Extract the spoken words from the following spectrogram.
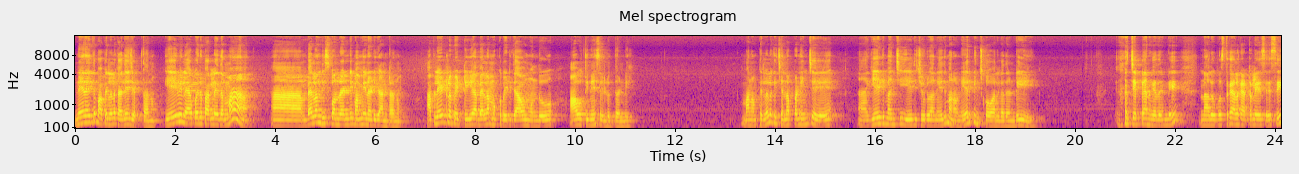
నేనైతే మా పిల్లలకు అదే చెప్తాను. ఏమీ లేకపోయినా పర్లేదమ్మా బెల్లం తీసుకొని రండి మమ్మీని అడిగి అంటాను. ఆ ప్లేట్లో పెట్టి ఆ బెల్లం ముక్క పెడితే ఆవు ముందు ఆవు తినేసి వెళ్ళొద్దండి. మనం పిల్లలకి చిన్నప్పటి నుంచే ఏది మంచి ఏది చెడు అనేది మనం నేర్పించుకోవాలి కదండి. చెప్పాను కదండి. నాలుగు పుస్తకాలు కట్టలేసేసి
